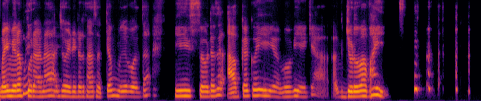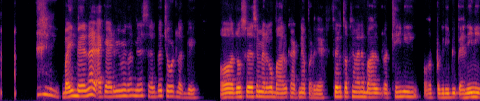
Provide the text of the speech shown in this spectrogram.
भाई मेरा पुराना जो एडिटर था सत्यम मुझे बोलता कि सोटा सर आपका कोई वो भी है क्या? जुड़वा भाई। भाई मेरे ना एकेडमी में था मेरे सर पे चोट लग गई और उस वजह से मेरे को बाल काटने पड़ गए। फिर तब से मैंने बाल रखे ही नहीं और पगड़ी भी पहनी नहीं।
